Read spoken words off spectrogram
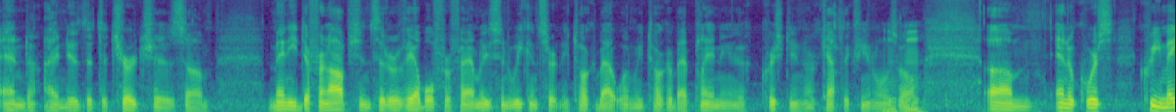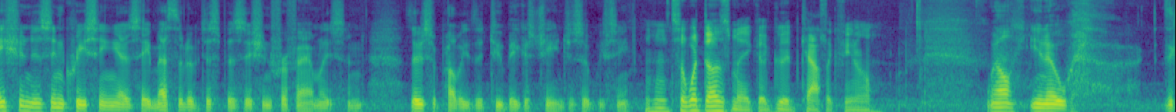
And I know that the church has um, many different options that are available for families, and we can certainly talk about when we talk about planning a Christian or Catholic funeral as well. Um, and of course, cremation is increasing as a method of disposition for families, and those are probably the two biggest changes that we've seen. hmm So what does make a good Catholic funeral? Well, you know, the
